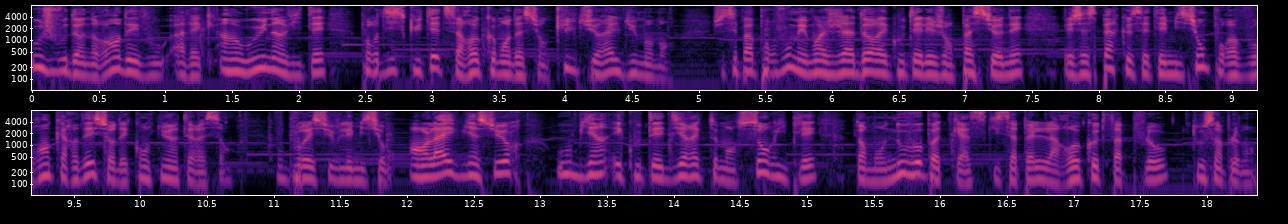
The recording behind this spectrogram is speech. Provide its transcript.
où je vous donne rendez-vous avec un ou une invitée pour discuter de sa recommandation culturelle du moment. Je sais pas pour vous, mais moi j'adore écouter les gens passionnés et j'espère que cette émission pourra vous rencarder sur des contenus intéressants. Vous pourrez suivre l'émission en live bien sûr ou bien écouter directement son replay dans mon nouveau podcast qui s'appelle La Reco de Fabflow, tout simplement.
